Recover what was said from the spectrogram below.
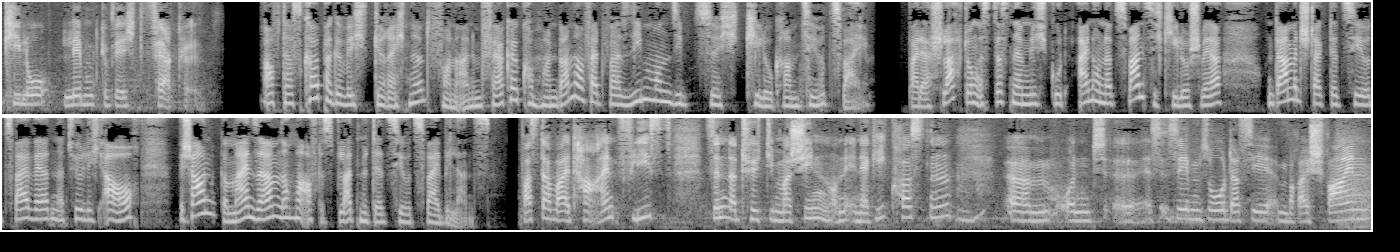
Kilo Lebendgewicht Ferkel. Auf das Körpergewicht gerechnet von einem Ferkel kommt man dann auf etwa 77 Kilogramm CO2. Bei der Schlachtung ist das nämlich gut 120 Kilo schwer und damit steigt der CO2-Wert natürlich auch. Wir schauen gemeinsam nochmal auf das Blatt mit der CO2-Bilanz. Was da weiter einfließt, sind natürlich die Maschinen- und Energiekosten. Mhm. Ähm, und äh, es ist eben so, dass sie im Bereich Schwein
